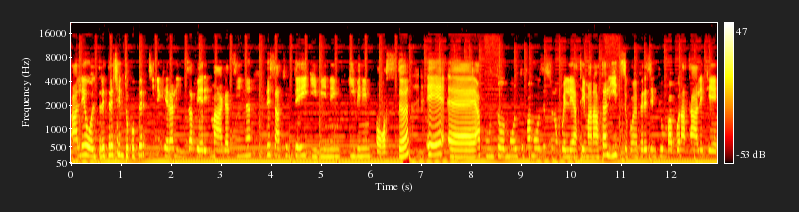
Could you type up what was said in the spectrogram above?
alle oltre 300 copertine che realizza per il magazine The Saturday Evening, Evening Post e eh, appunto molto famose sono quelle a tema natalizio come per esempio un Babbo Natale che,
